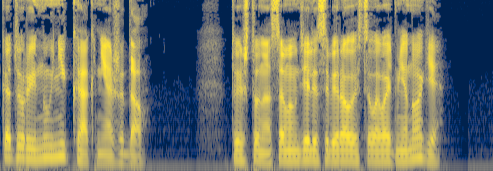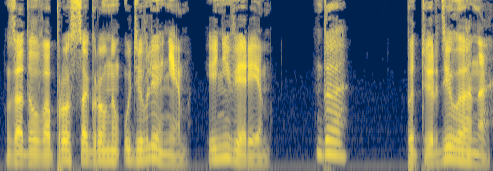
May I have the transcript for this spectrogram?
который ну никак не ожидал. «Ты что, на самом деле собиралась целовать мне ноги?» Задал вопрос с огромным удивлением и неверием. «Да», подтвердила она.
